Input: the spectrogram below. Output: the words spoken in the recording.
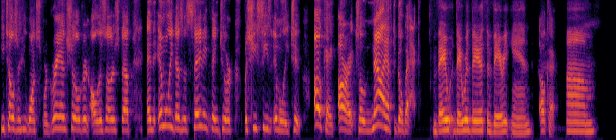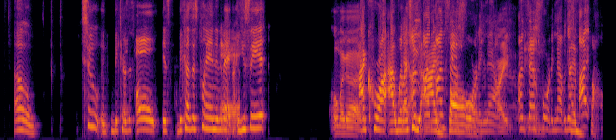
He tells her he wants more grandchildren, all this other stuff. And Emily doesn't say anything to her, but she sees Emily too. Okay, all right. So now I have to go back. They they were there at the very end. Okay. Um oh two because it's, Oh, it's because it's playing in the background. You see it? oh my god! I cry. I, when I Okay, tell I'm, I'm, I I'm fast forwarding now. I I'm fast forwarding now because I, I.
